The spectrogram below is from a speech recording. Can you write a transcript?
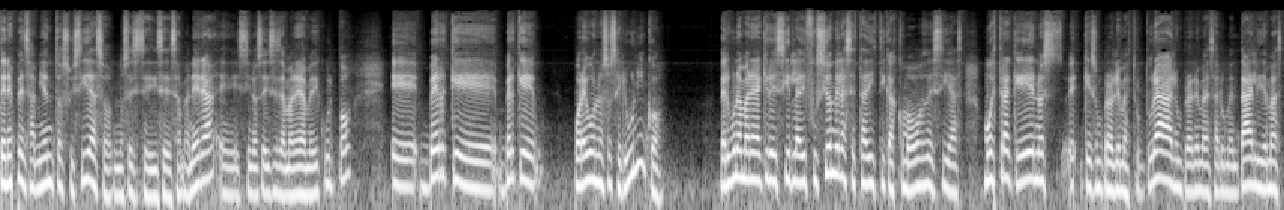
tenés pensamientos suicidas, o no sé si se dice de esa manera, eh, si no se dice de esa manera me disculpo, eh, ver, que, ver que por ahí vos no sos el único. De alguna manera quiero decir, la difusión de las estadísticas, como vos decías, muestra que no es, que es un problema estructural, un problema de salud mental y demás.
